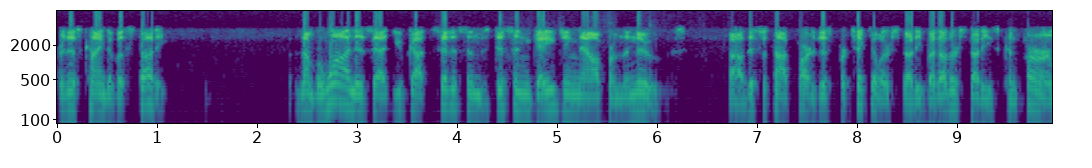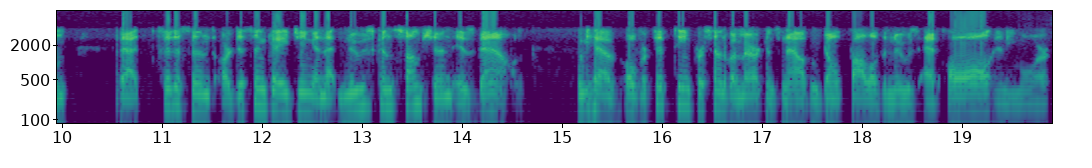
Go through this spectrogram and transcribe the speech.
for this kind of a study. Number one is that you've got citizens disengaging now from the news. Uh, this is not part of this particular study, but other studies confirm that citizens are disengaging and that news consumption is down. We have over 15% of Americans now who don't follow the news at all anymore.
